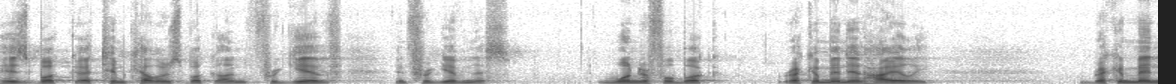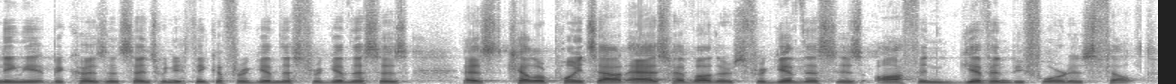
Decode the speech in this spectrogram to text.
his book, uh, Tim Keller's book on forgive and forgiveness. Wonderful book, recommended highly. Recommending it because, in a sense, when you think of forgiveness, forgiveness is, as Keller points out, as have others, forgiveness is often given before it is felt.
